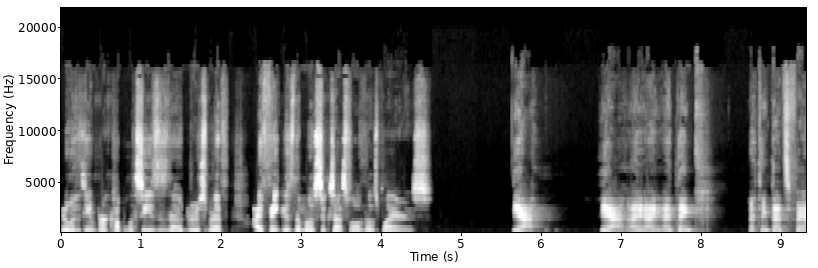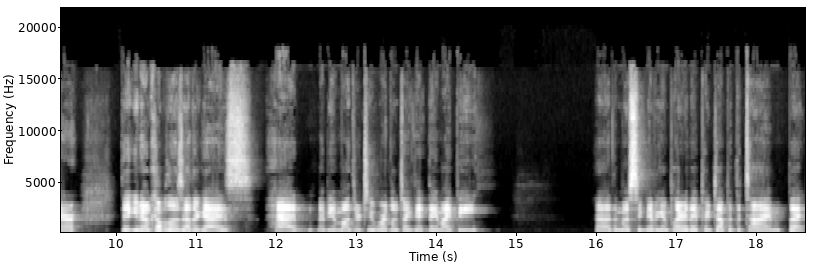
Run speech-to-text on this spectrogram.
been with the team for a couple of seasons now, Drew Smith, I think, is the most successful of those players. yeah, yeah. I, I, I think I think that's fair. That you know, a couple of those other guys had maybe a month or two where it looked like they, they might be uh, the most significant player they picked up at the time. But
